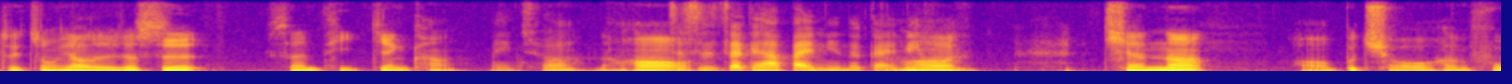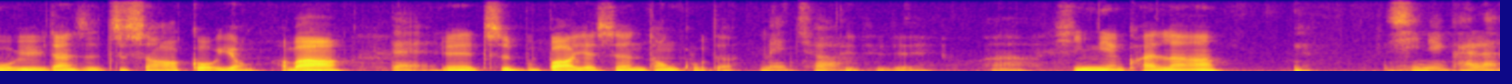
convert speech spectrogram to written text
最重要的就是身体健康，没错。然后这是在给他拜年的概念。然后 钱呢，哦不求很富裕，但是至少要够用，好不好？对，因为吃不饱也是很痛苦的。没错。对对对，啊，新年快乐啊！新年快乐，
